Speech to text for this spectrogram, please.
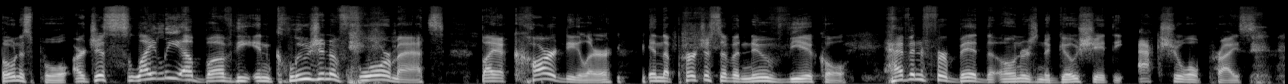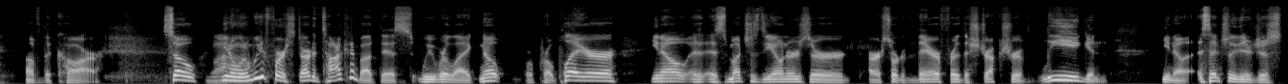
bonus pool are just slightly above the inclusion of floor mats by a car dealer in the purchase of a new vehicle. Heaven forbid the owners negotiate the actual price of the car. So, wow. you know, when we first started talking about this, we were like, nope, we're pro player. You know, as much as the owners are are sort of there for the structure of the league and you know, essentially they're just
